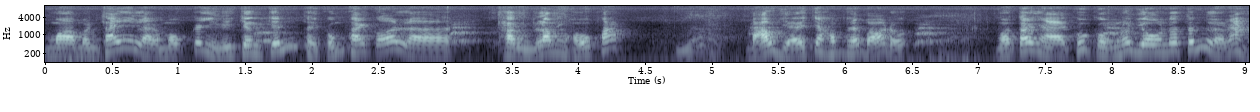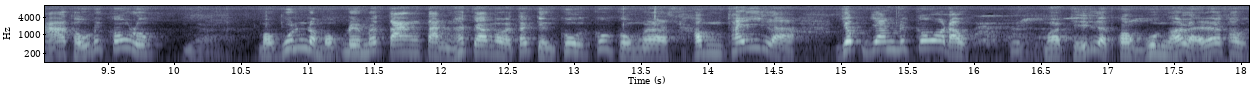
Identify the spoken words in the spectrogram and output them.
Mà mình thấy là một cái vị chân chính thì cũng phải có là thần long hộ pháp. Dạ. Bảo vệ chứ không thể bỏ được. Mà tới ngày cuối cùng nó vô nó tính là nó hạ thủ đức cố luôn. Dạ. Mà quýnh là một đêm nó tan tành hết trơn rồi tới chừng cuối, cuối cùng là không thấy là dốc dáng đức cố ở đâu mà chỉ là còn quân ở lại đó thôi.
